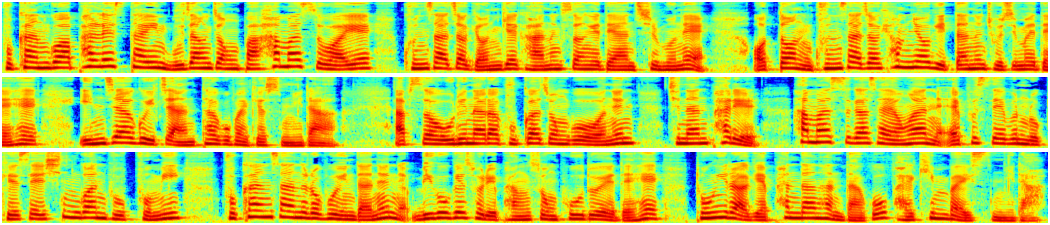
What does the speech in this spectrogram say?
북한과 팔레스타인 무장정파 하마스와의 군사적 연계 가능성에 대한 질문에 어떤 군사적 협력이 있다는 조짐에 대해 인지하고 있지 않다고 밝혔습니다. 앞서 우리나라 국가정보원은 지난 8일 하마스가 사용한 F-7 로켓의 신관 부품이 북한산으로 보인다는 미국의 소리 방송 보도에 대해 동일하게 판단한다고 밝힌 바 있습니다.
